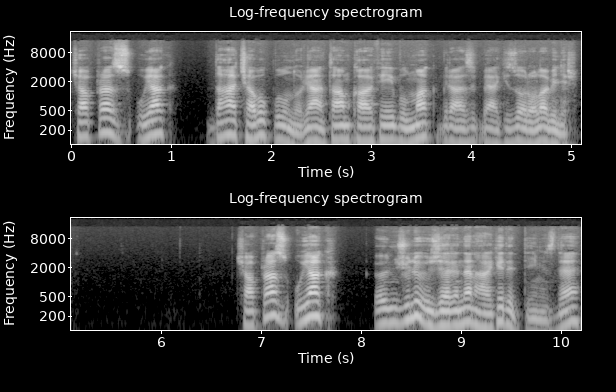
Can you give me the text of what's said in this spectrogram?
çapraz uyak daha çabuk bulunur. Yani tam kafiyeyi bulmak birazcık belki zor olabilir. Çapraz uyak öncülü üzerinden hareket ettiğimizde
